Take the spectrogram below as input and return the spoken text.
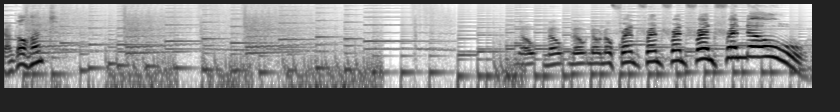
Jungle Hunt? No, no, no, no, no, friend, friend, friend, friend, friend, no!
